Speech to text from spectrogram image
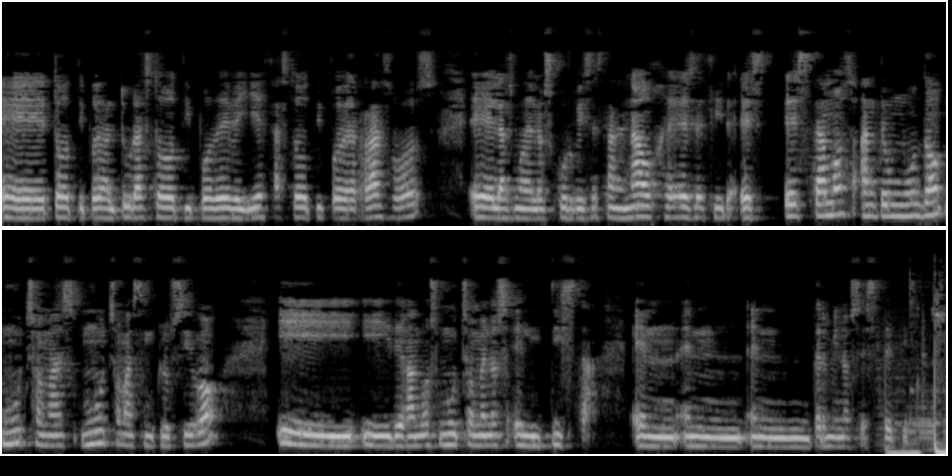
eh, todo tipo de alturas, todo tipo de bellezas, todo tipo de rasgos. las modelos curvis están en auge, es decir, estamos ante un mundo mucho más, mucho más inclusivo y, digamos, mucho menos elitista en términos estéticos.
